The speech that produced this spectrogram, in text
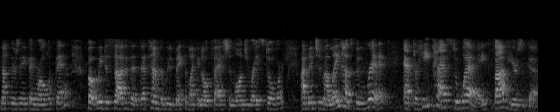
Not that there's anything wrong with that. But we decided at that time that we would make it like an old-fashioned lingerie store. I mentioned my late husband, Rick, after he passed away five years ago,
